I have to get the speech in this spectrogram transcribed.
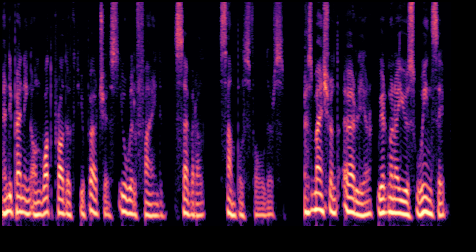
and depending on what product you purchase, you will find several samples folders. As mentioned earlier, we're gonna use WinZip.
